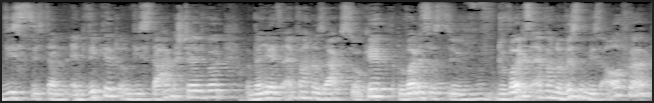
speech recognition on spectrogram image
wie es sich dann entwickelt und wie es dargestellt wird. Und wenn du jetzt einfach nur sagst, okay, du wolltest das, du, wolltest einfach nur wissen, wie es aufhört,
